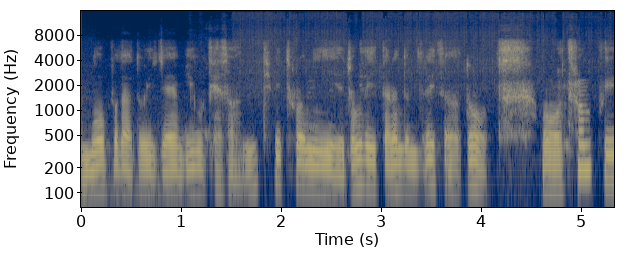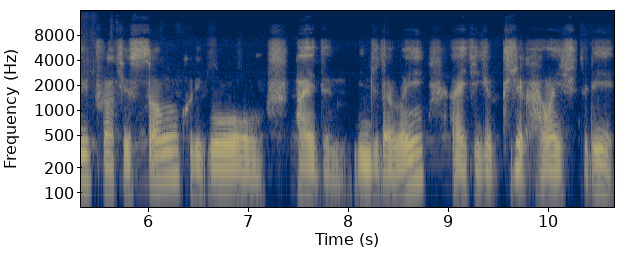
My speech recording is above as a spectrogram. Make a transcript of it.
무엇보다도 이제 미국 대선 TV 토론이 예정돼 있다는 점들에 있어서도 어, 트럼프의 불확실성 그리고 바이든 민주당의 IT 규제 강화 이슈들이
